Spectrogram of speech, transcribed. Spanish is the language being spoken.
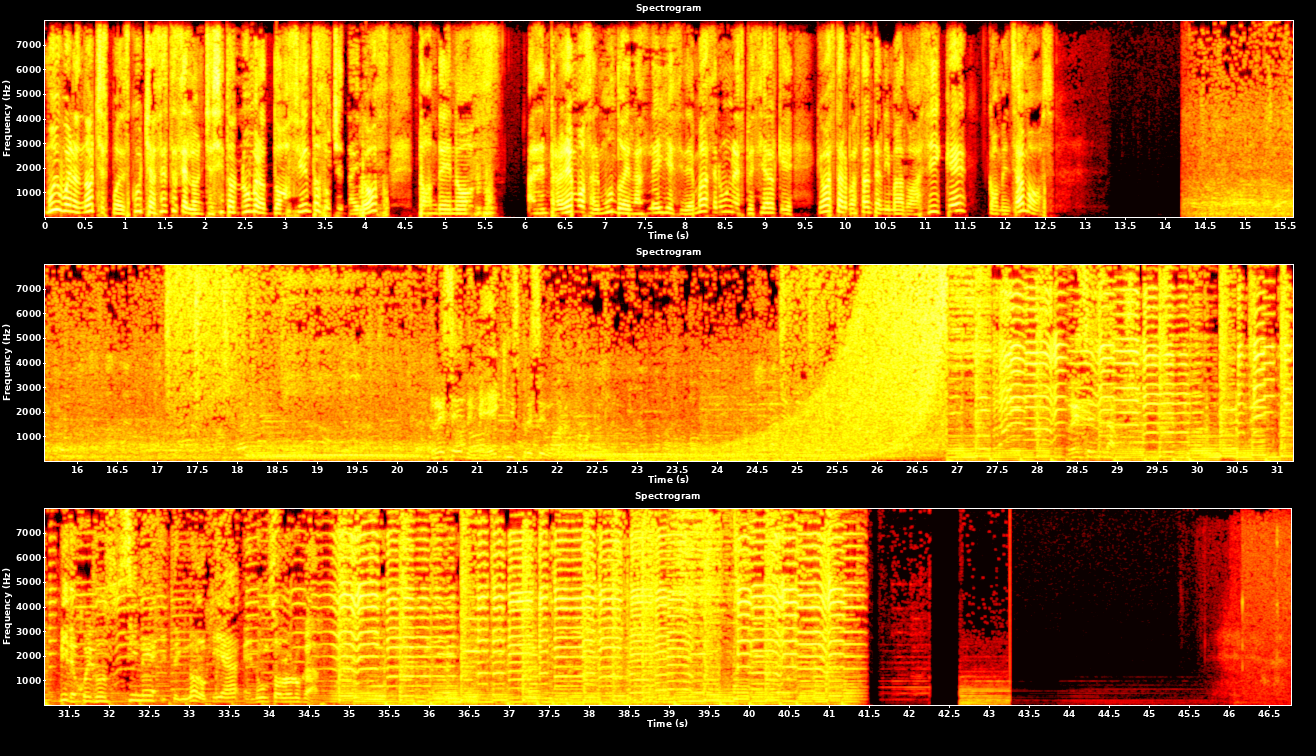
Muy buenas noches, pues escuchas. Este es el lonchecito número 282, donde nos adentraremos al mundo de las leyes y demás en un especial que, que va a estar bastante animado. Así que, comenzamos. Reset MX presenta. Videojuegos, cine y tecnología en un solo lugar.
